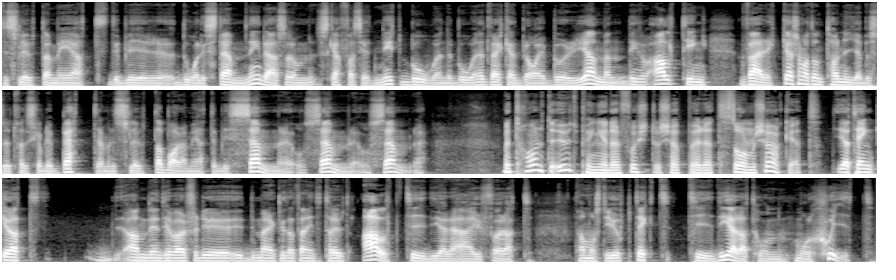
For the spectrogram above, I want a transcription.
det slutar med att det blir dålig stämning där så de skaffar sig ett nytt boende. Boendet verkar bra i början men liksom allting verkar som att de tar nya beslut för att det ska bli bättre men det slutar bara med att det blir sämre och sämre och sämre. Men tar inte ut pengar där först och köper ett stormköket? Jag tänker att anledningen till varför det är märkligt att han inte tar ut allt tidigare är ju för att han måste ju upptäckt tidigare att hon mår skit.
